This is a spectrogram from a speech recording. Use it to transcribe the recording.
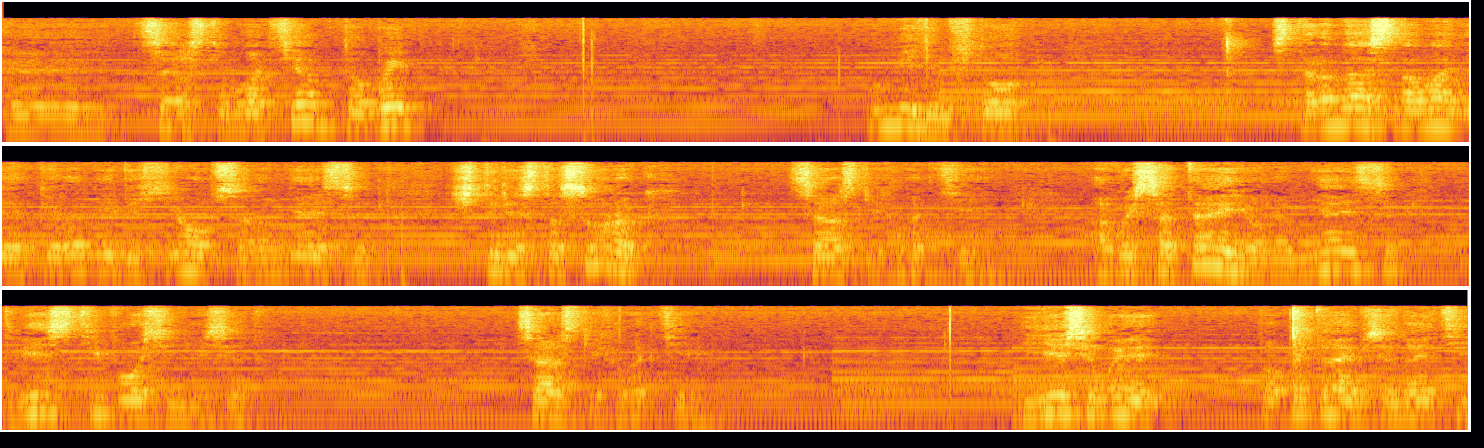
к царским локтям, то мы увидим, что сторона основания пирамиды Хеопса равняется 440 царских локтей, а высота ее равняется 280 царских локтей. И если мы попытаемся найти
